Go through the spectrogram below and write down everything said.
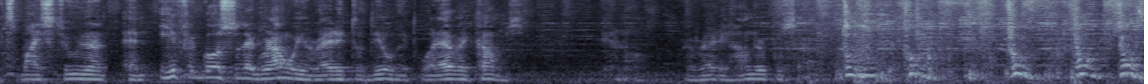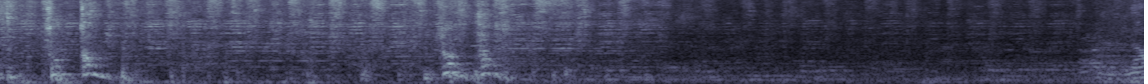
it's my student. And if it goes to the ground, we're ready to deal with whatever it comes. You know, we're ready 100%. No.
